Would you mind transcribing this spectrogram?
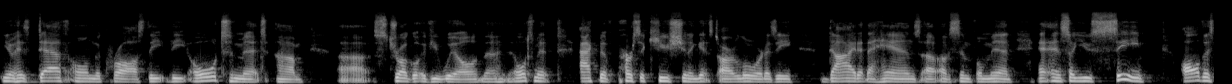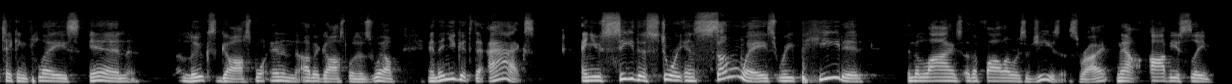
you know, his death on the cross, the the ultimate um, uh, struggle, if you will, the, the, ultimate act of persecution against our Lord as he died at the hands of, of sinful men. And, and so you see all this taking place in Luke's gospel and in the other gospels as well. And then you get to the Acts, and you see this story in some ways repeated in the lives of the followers of Jesus, right? Now, obviously,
